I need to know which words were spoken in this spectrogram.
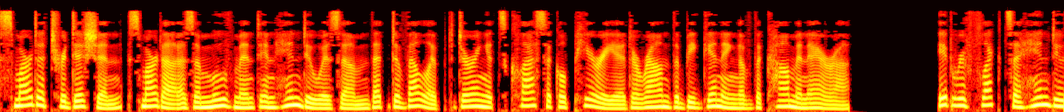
Smarta tradition Smarta is a movement in Hinduism that developed during its classical period around the beginning of the Common Era. It reflects a Hindu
